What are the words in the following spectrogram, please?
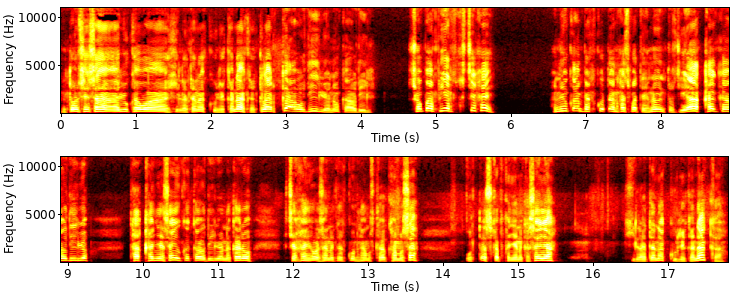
entonces ayu kawa hilatana kulyakana claro caudillo no caudillo chopa uka ambek kutan no entonces ya ka caudillo ta qaña say uka caudillo nakaro chajay wasana ka kun hams ka kamasa utas qap qaña nakasaya hilatana kulyakanaka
